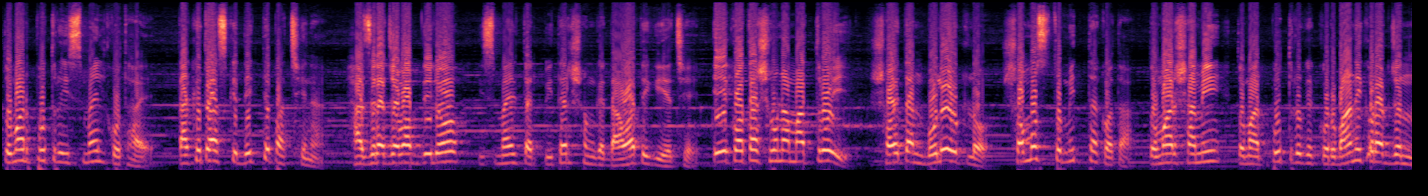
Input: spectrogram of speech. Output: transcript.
তোমার পুত্র ইসমাইল কোথায়? তাকে তো আজকে দেখতে পাচ্ছি না। হাজরা জবাব দিল, ইসমাইল তার পিতার সঙ্গে দাওয়াতে গিয়েছে। এ কথা শোনা মাত্রই শয়তান বলে উঠল, সমস্ত মিথ্যা কথা। তোমার স্বামী তোমার পুত্রকে কোরবানি করার জন্য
